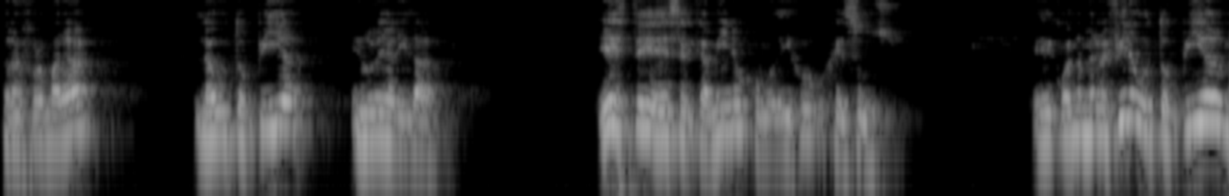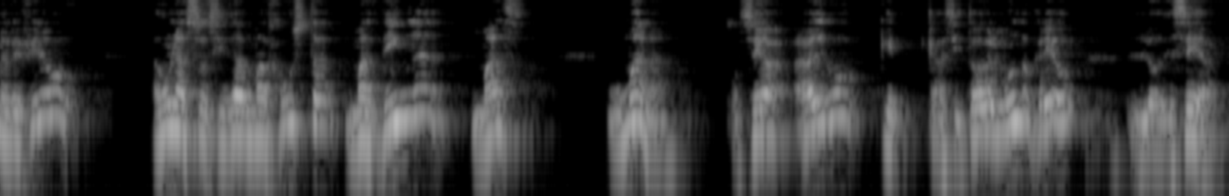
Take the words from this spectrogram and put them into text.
transformará la utopía en realidad. Este es el camino, como dijo Jesús. Eh, cuando me refiero a utopía, me refiero a una sociedad más justa, más digna, más humana. O sea, algo que casi todo el mundo, creo, lo desea.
